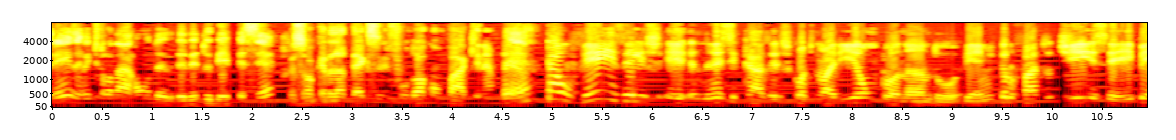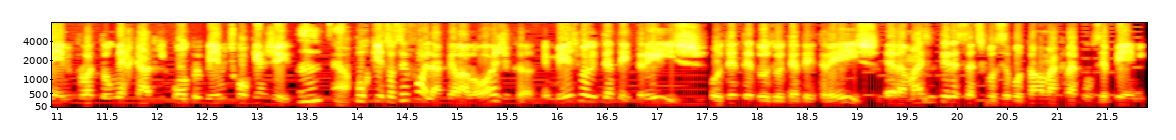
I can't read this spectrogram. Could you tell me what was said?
III, ao invés de clonar a ROM do, do, do. O pessoal que era da Texas fundou a Compaq, né? É. Talvez eles, nesse caso, eles continuariam clonando IBM pelo fato de ser IBM, pelo ter um mercado que compra IBM de qualquer jeito. Hum, é. Porque se você for olhar pela lógica, mesmo em 83, 82 e 83, era mais interessante você botar uma máquina com CPM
